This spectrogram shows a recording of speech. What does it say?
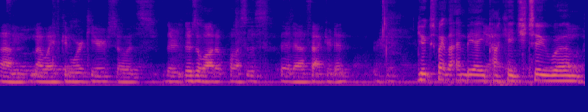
um, my wife can work here, so it's there, there's a lot of pluses that uh, factored in for sure. Do you expect that MBA package to um,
